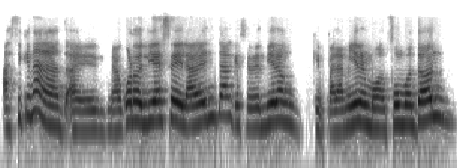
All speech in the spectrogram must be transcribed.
así que nada, eh, me acuerdo el día ese de la venta que se vendieron, que para mí fue un montón,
